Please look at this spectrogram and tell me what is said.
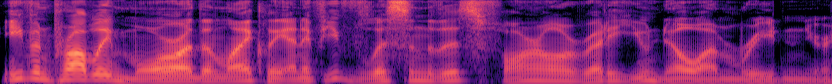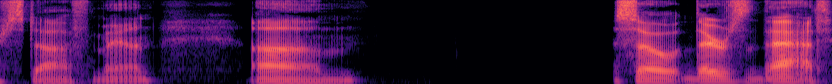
even probably more than likely. And if you've listened to this far already, you know I'm reading your stuff, man. Um, so there's that.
